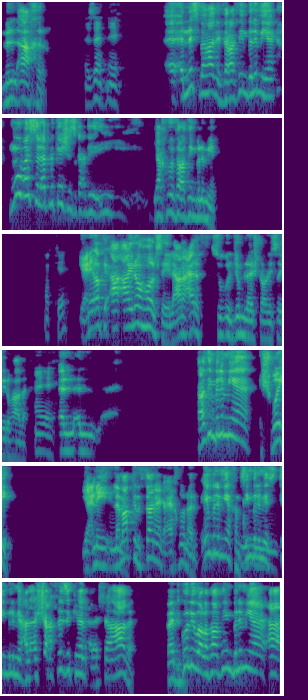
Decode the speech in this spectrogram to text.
من الآخر. زين إيه. النسبة هذه 30% مو بس ال applications قاعد ياخذون 30% okay. يعني okay I know wholesale أنا أعرف سوق الجملة شلون يصير وهذا. إيه. ال ال 30% شوي. يعني الاماكن الثانية قاعد ياخذون 40% 50% 60% على أشياء physical على أشياء هذا. فتقول لي والله 30% آه،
